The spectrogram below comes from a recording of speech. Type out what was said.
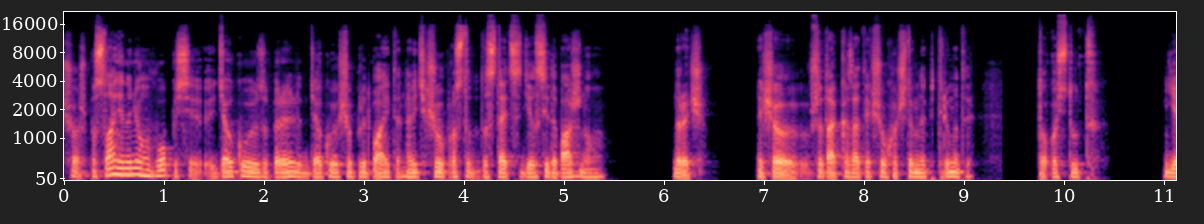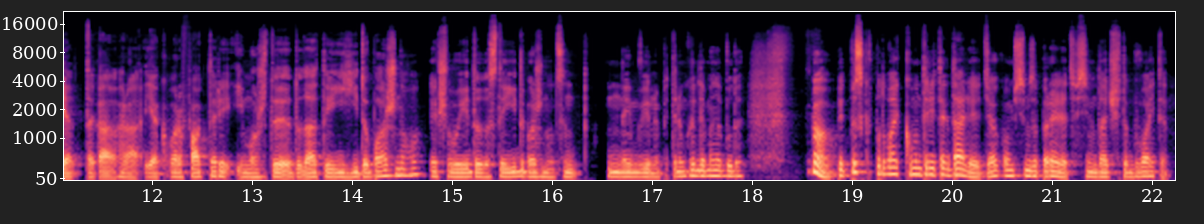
Що ж, посилання на нього в описі. Дякую за перегляд, дякую, якщо придбаєте, навіть якщо ви просто додасте це DLC до бажаного. До речі, якщо вже так казати, якщо ви хочете мене підтримати, то ось тут є така гра, як War Factory, і можете додати її до бажаного. Якщо ви її додасте її до бажаного, це неймовірна підтримка для мене буде. Підписка, вподобайки, коментарі і так далі. Дякую вам всім за перегляд, всім удачі та бувайте.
